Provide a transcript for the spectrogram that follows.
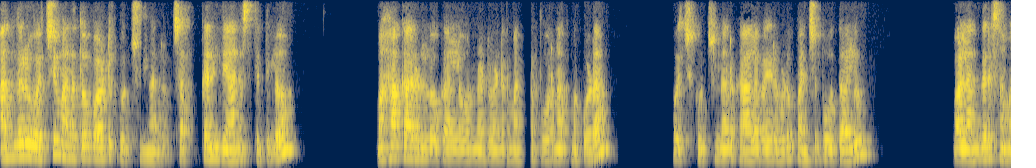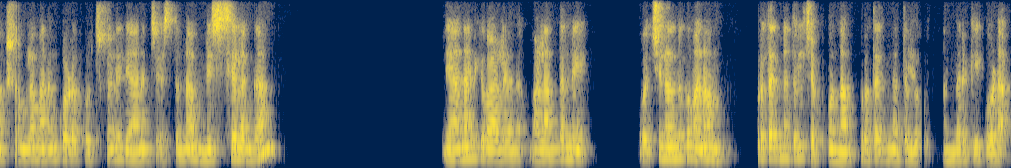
అందరూ వచ్చి మనతో పాటు కూర్చున్నారు. చక్కని ధ్యాన స్థితిలో మహాకారణ లోకాల్లో ఉన్నటువంటి మన పూర్ణాత్మ కూడా వచ్చి కూర్చున్నారు. కాలభైరవుడు పంచభూతాలు వాళ్ళందరి సమక్షంలో మనం కూడా కూర్చొని ధ్యానం చేస్తున్నాం నిశ్చలంగా. ధ్యానానికి వాళ్ళ వాళ్ళందరినీ వచ్చినందుకు మనం కృతజ్ఞతలు చెప్పుకుందాం కృతజ్ఞతలు అందరికీ కూడా.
